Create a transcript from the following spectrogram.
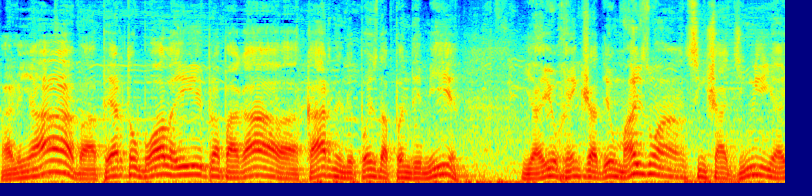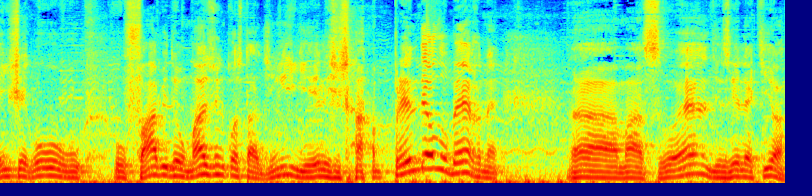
Carlinhos, ah, aperta o bola aí para pagar a carne depois da pandemia. E aí o Renk já deu mais uma cinchadinha e aí chegou o, o Fábio deu mais uma encostadinha e ele já prendeu no berro, né? Ah, mas é, diz ele aqui, ó.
